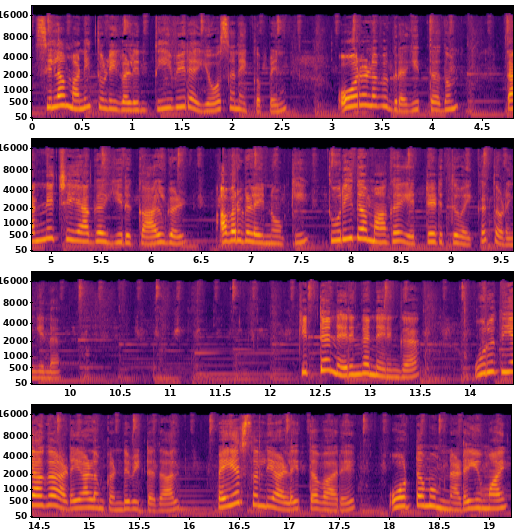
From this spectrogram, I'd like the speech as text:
சில மணித்துளிகளின் தீவிர யோசனைக்கு பின் ஓரளவு கிரகித்ததும் தன்னிச்சையாக இரு கால்கள் அவர்களை நோக்கி துரிதமாக எட்டெடுத்து வைக்க தொடங்கின. கிட்ட நெருங்க நெருங்க உறுதியாக அடையாளம் கண்டுவிட்டதால் பெயர் சொல்லி அழைத்தவாறு ஓட்டமும் நடையுமாய்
